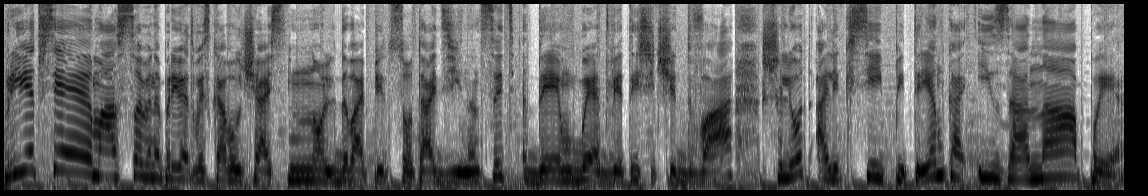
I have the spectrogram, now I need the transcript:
Привет всем! Особенно привет войсковую часть 02511 ДМБ 2002 шлет Алексей Петренко из Анапы.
